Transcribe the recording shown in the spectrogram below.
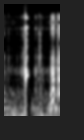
Ha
